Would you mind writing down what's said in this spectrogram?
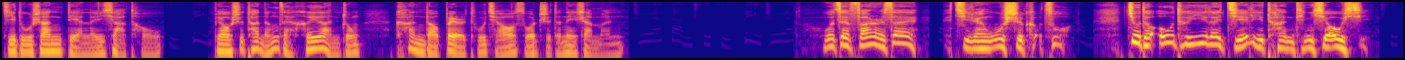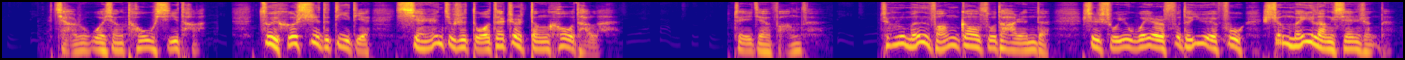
基督山点了一下头，表示他能在黑暗中看到贝尔图乔所指的那扇门。我在凡尔赛，既然无事可做，就到欧特伊来竭力探听消息。假如我想偷袭他，最合适的地点显然就是躲在这儿等候他了。这间房子，正如门房告诉大人的，是属于维尔夫的岳父圣梅朗先生的。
